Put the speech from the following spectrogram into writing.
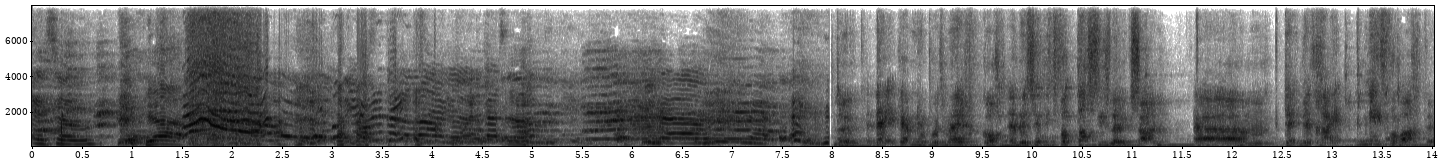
En zo. Ja! Ik hoor het best lang. Ik hoor het best lang. Leuk. Nee, ik heb nu een portemonnee gekocht en er zit iets fantastisch leuks aan. Je niet verwachten.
